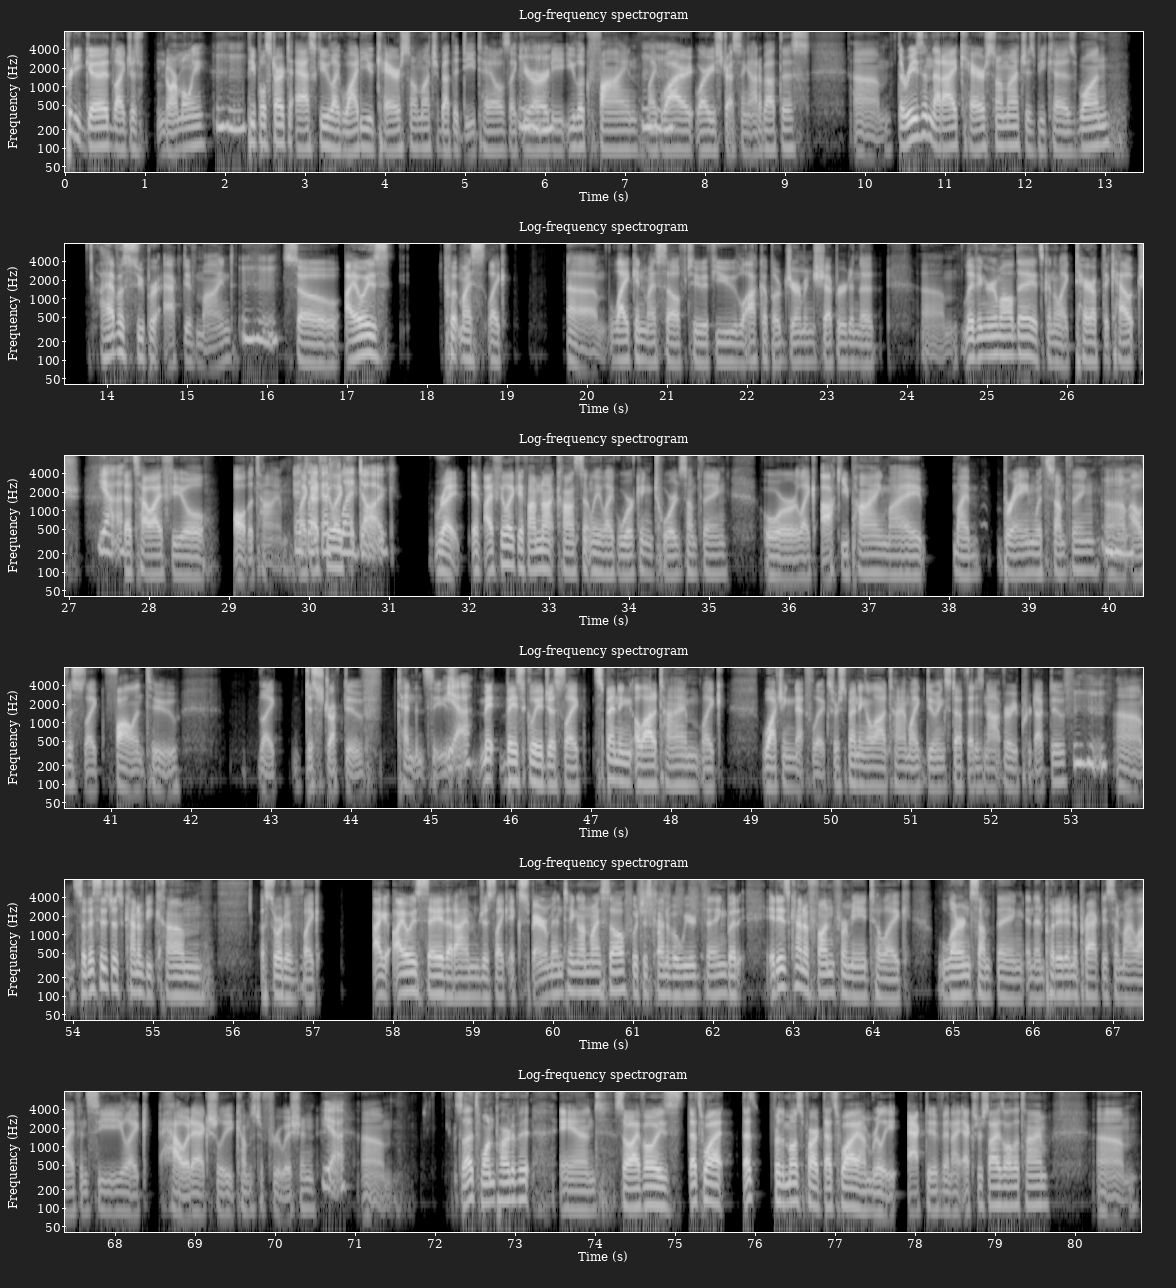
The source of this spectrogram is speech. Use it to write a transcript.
pretty good, like just normally, Mm-hmm. people start to ask you like, why do you care so much about the details? Like you're Mhm. already, you look fine. Like Mhm. why, why are you stressing out about this? Um, the reason that I care so much is because one, I have a super active mind. Mm-hmm. So I always put my like um, liken myself to if you lock up a German Shepherd in the um, living room all day, it's gonna like tear up the couch. Yeah. That's how I feel all the time. it's like, I a feel like a sled dog. right. If I feel like if I'm not constantly like working towards something or like occupying my my brain with something, um, Mhm. I'll just like fall into like destructive tendencies. Yeah. Ma- basically, just like spending a lot of time like watching Netflix or spending a lot of time like doing stuff that is not very productive. Mm-hmm. Um, so this has just kind of become a sort of like I, I always say that I'm just like experimenting on myself, which is kind of a weird thing, but it is kind of fun for me to like learn something and then put it into practice in my life and see like how it actually comes to fruition. Yeah. Um, so that's one part of it, and so I've always that's why that's for the most part that's why I'm really active and I exercise all the time. Um,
